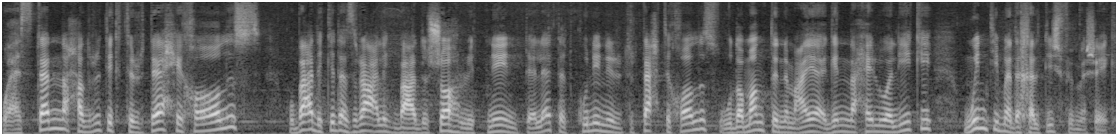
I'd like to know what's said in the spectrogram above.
وهستنى حضرتك ترتاحي خالص وبعد كده ازرع لك بعد شهر اتنين تلاتة تكوني ارتحتي خالص وضمنت إن معايا أجنة حلوة ليكي وانت ما دخلتيش في مشاكل.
